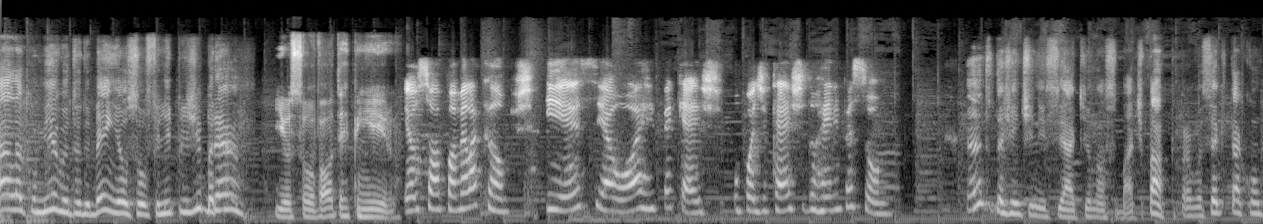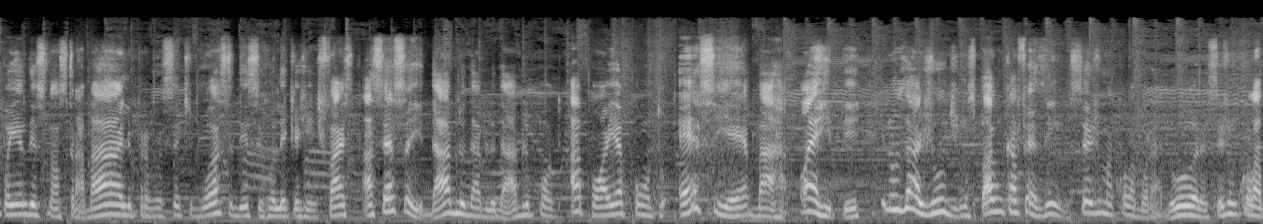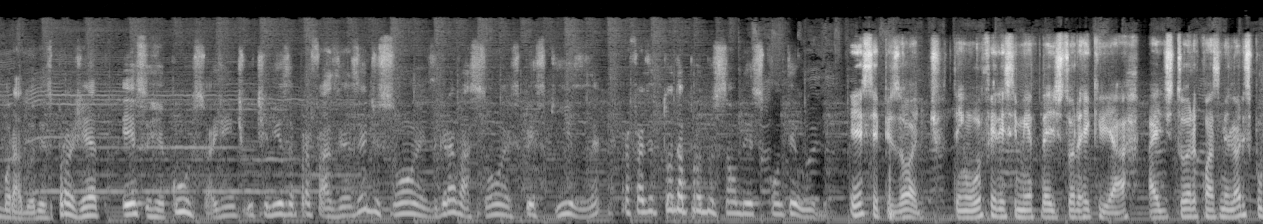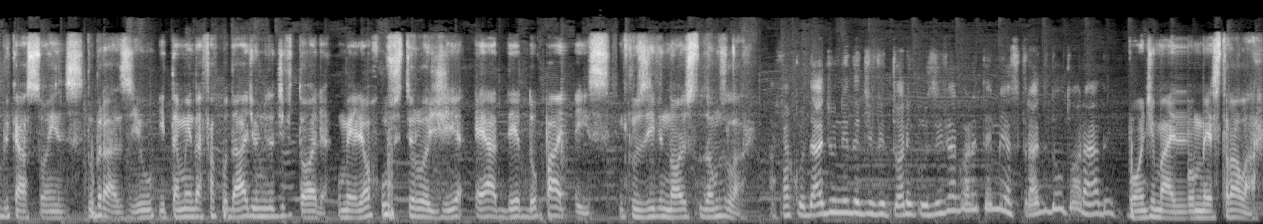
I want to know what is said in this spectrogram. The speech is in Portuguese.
Fala comigo, tudo bem? Eu sou o Felipe Gibran. E eu sou o Walter Pinheiro. Eu sou a Pamela Campos. E esse é o ORPcast, o podcast do Reino Pessoa. Antes da gente iniciar aqui o nosso bate-papo, para você que está acompanhando esse nosso trabalho, para você que gosta desse rolê que a gente faz, acessa aí www.apoia.se ORP e nos ajude, nos pague um cafezinho, seja uma colaboradora, seja um colaborador desse projeto. Esse recurso a gente utiliza para fazer as edições, gravações, pesquisas, né? Para fazer toda a produção desse conteúdo. Esse episódio tem o um oferecimento da editora Recriar, a editora com as melhores publicações do Brasil e também da Faculdade Unida de Vitória. O melhor curso de teologia é AD do país. Inclusive, nós estudamos lá. A Faculdade Unida de Vitória, inclusive, agora tem mestrado e doutorado, hein? Bom demais, vou mestrar lá.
